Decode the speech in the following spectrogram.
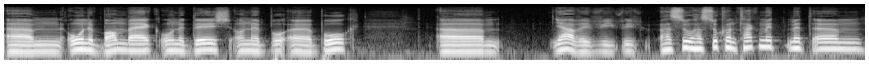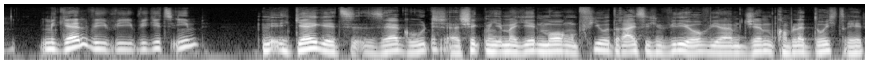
ähm, ohne Bombeck, ohne dich, ohne Bo äh, Burg. Ähm, ja, wie, wie, wie, hast, du, hast du Kontakt mit, mit ähm, Miguel? Wie, wie, wie geht's ihm? Miguel geht's sehr gut. Er schickt mir immer jeden Morgen um 4.30 Uhr ein Video, wie er im Gym komplett durchdreht.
